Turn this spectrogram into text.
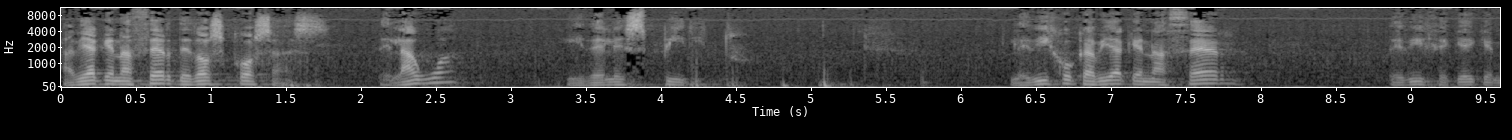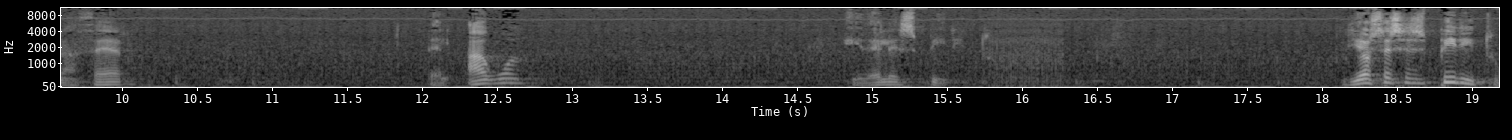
había que nacer de dos cosas, del agua y del espíritu. Le dijo que había que nacer, le dice que hay que nacer del agua y del espíritu. Dios es espíritu.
